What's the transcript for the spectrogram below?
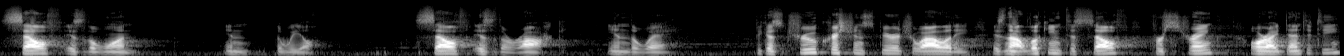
Self is the one in the wheel, self is the rock in the way. Because true Christian spirituality is not looking to self for strength or identity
